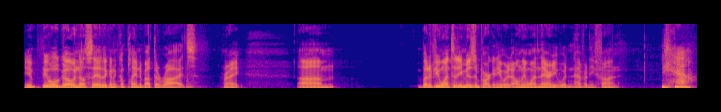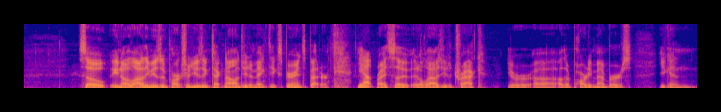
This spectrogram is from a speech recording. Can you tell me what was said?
you, people will go and they'll say they're going to complain about the rides, right? Um, but if you went to the amusement park and you were the only one there, you wouldn't have any fun. yeah, So you know, a lot of the amusement parks are using technology to make the experience better. yep, right? So it allows you to track your uh, other party members. You can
